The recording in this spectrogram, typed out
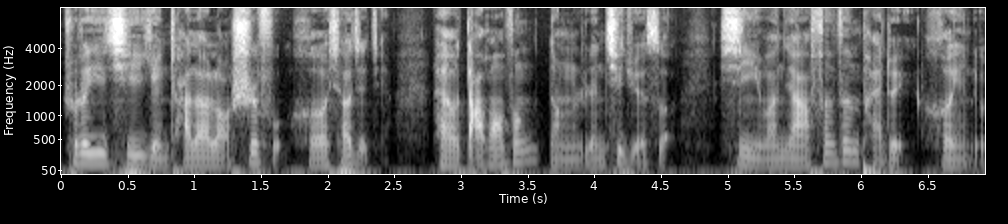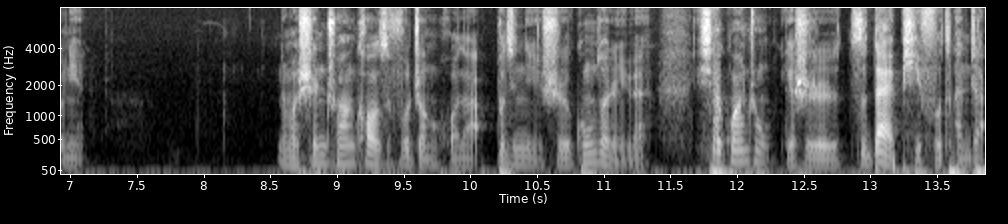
除了一起饮茶的老师傅和小姐姐，还有大黄蜂等人气角色，吸引玩家纷纷排队合影留念。那么，身穿 cos 服整活的不仅仅是工作人员，一些观众也是自带皮肤参展。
